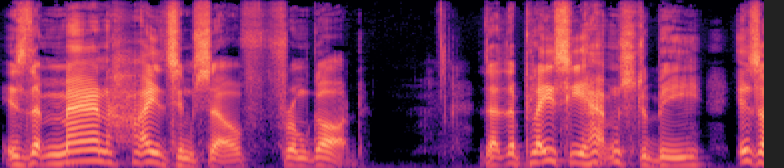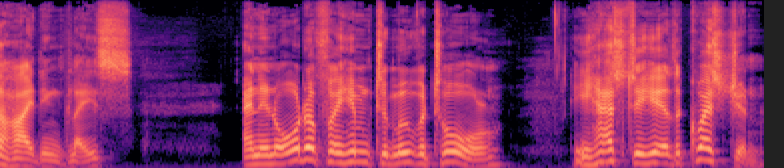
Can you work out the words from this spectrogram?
is that man hides himself from God, that the place he happens to be is a hiding place, and in order for him to move at all, he has to hear the question,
